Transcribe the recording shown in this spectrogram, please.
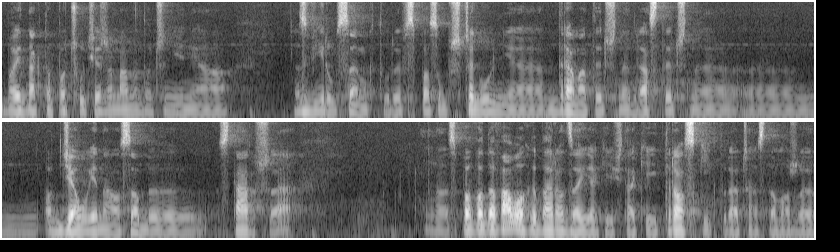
bo jednak to poczucie, że mamy do czynienia z wirusem, który w sposób szczególnie dramatyczny, drastyczny oddziałuje na osoby starsze, spowodowało chyba rodzaj jakiejś takiej troski, która często może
